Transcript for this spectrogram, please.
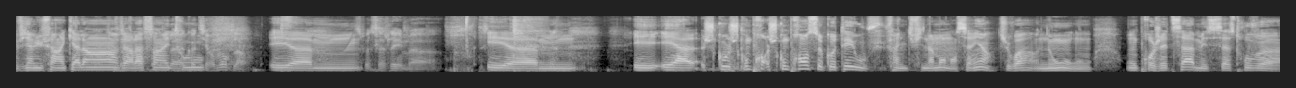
vient lui faire un câlin vers la fin et Là, tout. Quand il remonte là, Et, euh, ce passage-là, il m'a. et, euh, et, et, je, co- je comprends, je comprends ce côté où finalement on n'en sait rien, tu vois. Nous, on, on projette ça, mais si ça se trouve. euh,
